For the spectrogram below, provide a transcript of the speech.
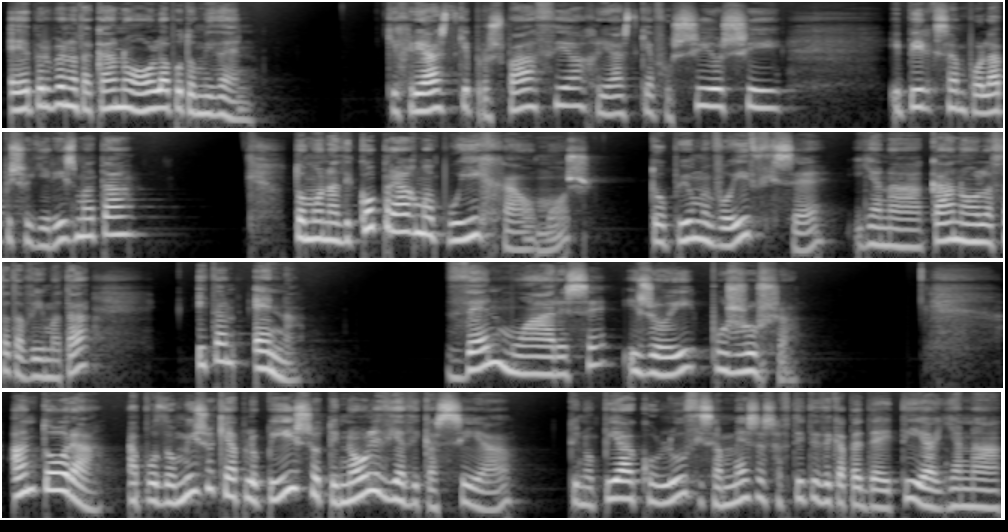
Έπρεπε να τα κάνω όλα από το μηδέν. Και χρειάστηκε προσπάθεια, χρειάστηκε αφοσίωση, υπήρξαν πολλά πισωγυρίσματα το μοναδικό πράγμα που είχα όμως, το οποίο με βοήθησε για να κάνω όλα αυτά τα βήματα, ήταν ένα. Δεν μου άρεσε η ζωή που ζούσα. Αν τώρα αποδομήσω και απλοποιήσω την όλη διαδικασία, την οποία ακολούθησα μέσα σε αυτή τη 15 ετία για να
